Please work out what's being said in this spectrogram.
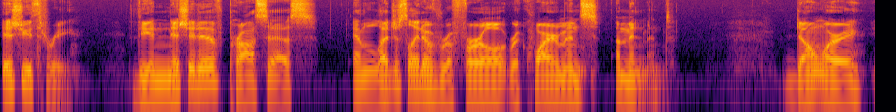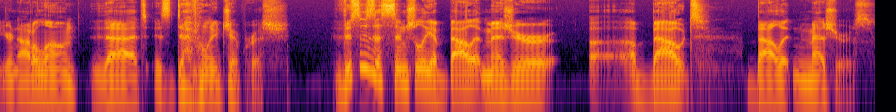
Issue 3 the Initiative Process and Legislative Referral Requirements Amendment. Don't worry, you're not alone. That is definitely gibberish. This is essentially a ballot measure uh, about ballot measures.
